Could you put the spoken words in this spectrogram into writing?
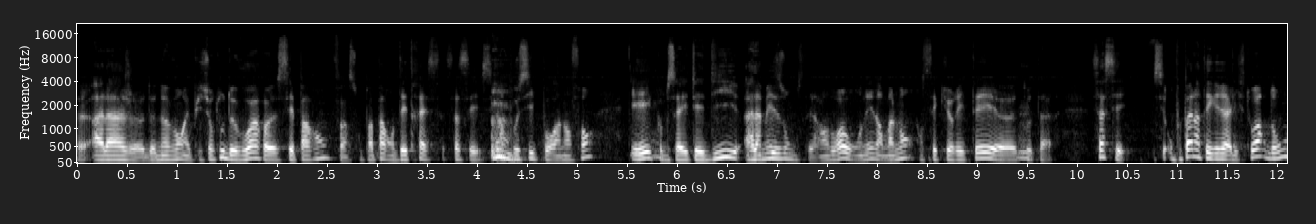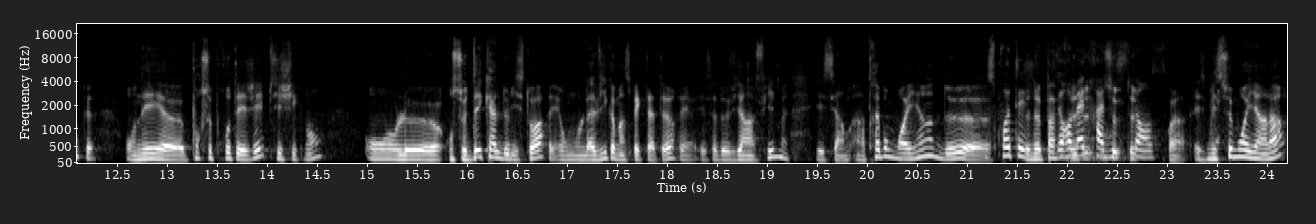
euh, à l'âge de 9 ans, et puis surtout de voir euh, ses parents, enfin son papa en détresse. Ça, c'est impossible pour un enfant. Et comme ça a été dit, à la maison, c'est-à-dire l'endroit où on est normalement en sécurité euh, totale. Ça, c'est, on ne peut pas l'intégrer à l'histoire, donc on est, euh, pour se protéger psychiquement, on, le, on se décale de l'histoire et on la vit comme un spectateur et, et ça devient un film. Et c'est un, un très bon moyen de, euh, De se protéger, ne pas- de remettre à de- distance. voilà. Et- Mais ce moyen-là,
